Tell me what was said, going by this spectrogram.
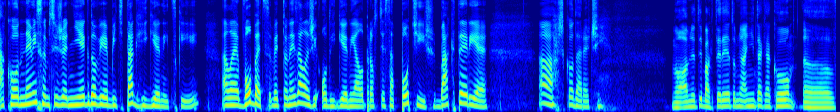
ako nemyslím si, že niekto vie byť tak hygienický, ale vôbec, veď to nezáleží od hygieny, ale proste sa potíš, baktérie. Ah, škoda reči. No a mě ty bakterie, to mě ani tak jako, uh,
